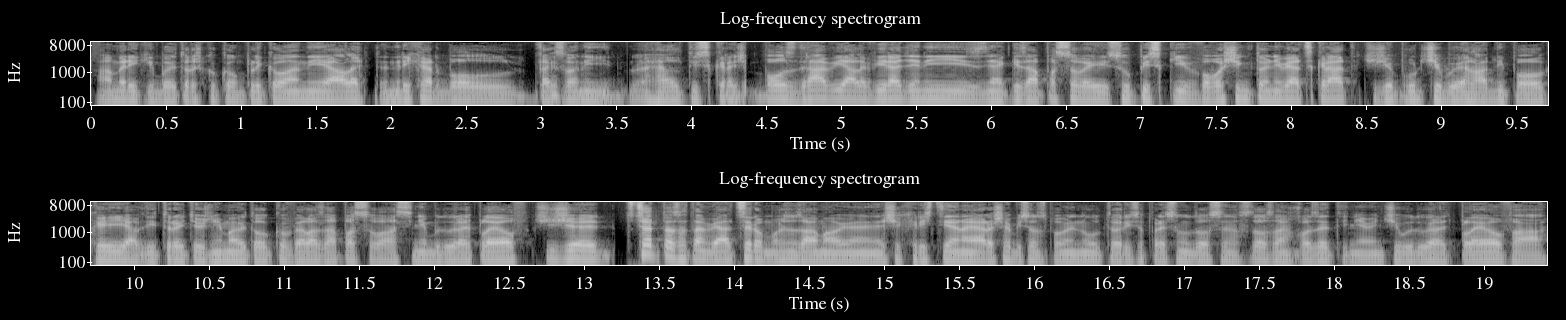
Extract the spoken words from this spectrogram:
Ameriky bude trošku komplikovaný, ale ten Richard bol tzv. healthy scratch. Bol zdravý, ale vyradený z nejakej zápasovej súpisky vo Washingtone viackrát, čiže určite bude hladný po hokeji a v Detroite už nemajú toľko veľa zápasov a asi nebudú dať playoff. Čiže čerta sa tam viacero, možno zaujímavé ešte Christiana Jaroša by som spomenul, ktorí sa presunú do, do San Jose, neviem, či budú hrať playoff a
